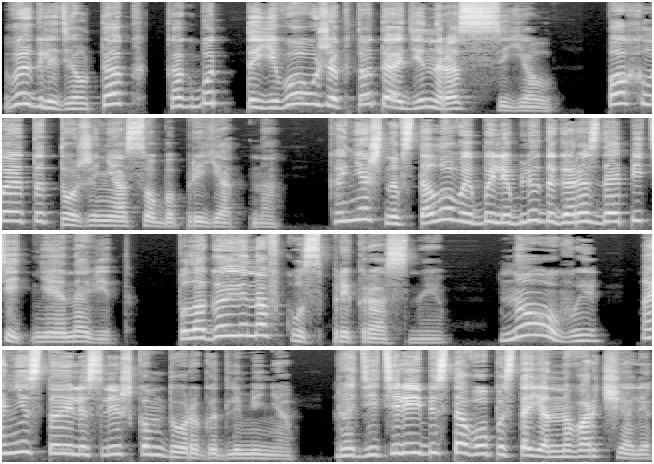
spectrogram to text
выглядел так, как будто его уже кто-то один раз съел. Пахло это тоже не особо приятно. Конечно, в столовой были блюда гораздо аппетитнее на вид. Полагаю, и на вкус прекрасные. Но, увы, они стоили слишком дорого для меня. Родители и без того постоянно ворчали,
